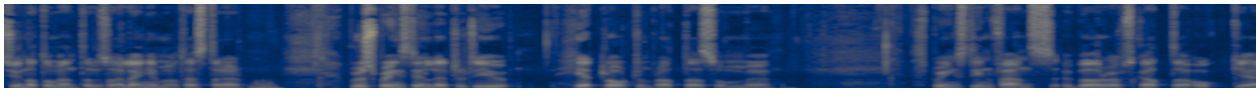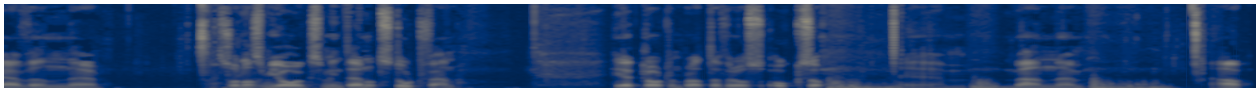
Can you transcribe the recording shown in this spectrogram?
synd att de väntade så här länge med att testa det här. Bruce Springsteen, Letter to you, helt klart en platta som eh, Springsteen-fans bör uppskatta och även eh, sådana som jag som inte är något stort fan. Helt klart en platta för oss också. Eh, men eh, ja,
